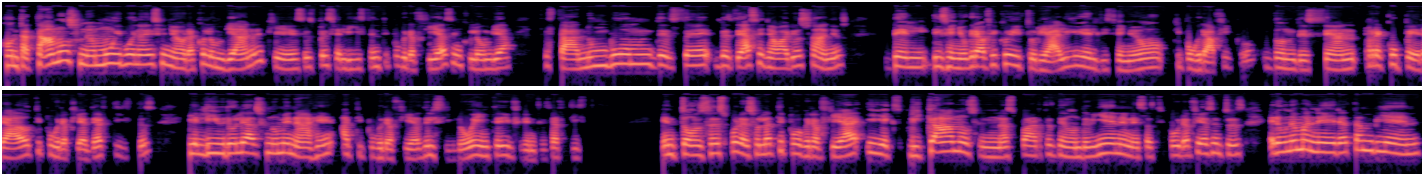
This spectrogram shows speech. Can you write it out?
contactamos una muy buena diseñadora colombiana que es especialista en tipografías. En Colombia está dando un boom desde, desde hace ya varios años del diseño gráfico editorial y del diseño tipográfico, donde se han recuperado tipografías de artistas y el libro le hace un homenaje a tipografías del siglo XX de diferentes artistas. Entonces, por eso la tipografía y explicamos en unas partes de dónde vienen esas tipografías. Entonces, era una manera también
